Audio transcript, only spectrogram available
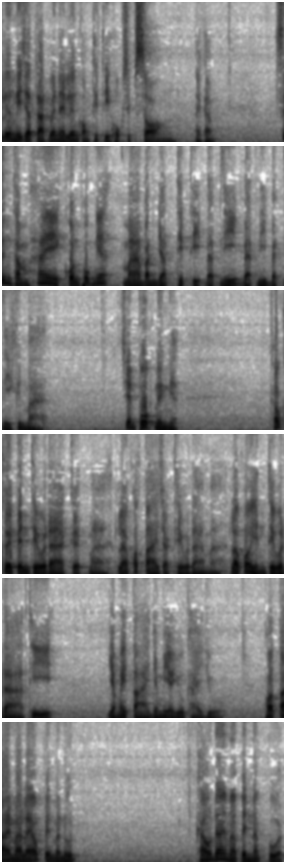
เรื่องนี้จะตรัสไว้ในเรื่องของทิฏฐิ62 นะครับ ซึ่งทำให้คนพวกนี้มาบัญญัติทิฏฐิแบบนี้แบบนี้แบบนี้ขึ้นมา เช่นพวกหนึ่งเนี่ย เขาเคยเป็นเทวดาเกิดมา แล้วเขาตายจากเทวดามา แล้วก็เห็นเทวดาที่ยังไม่ตายยังมีอายุขัยอยู่ พอตายมาแล้วเป็นมนุษย์ เขาได้มาเป็นนักบวช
